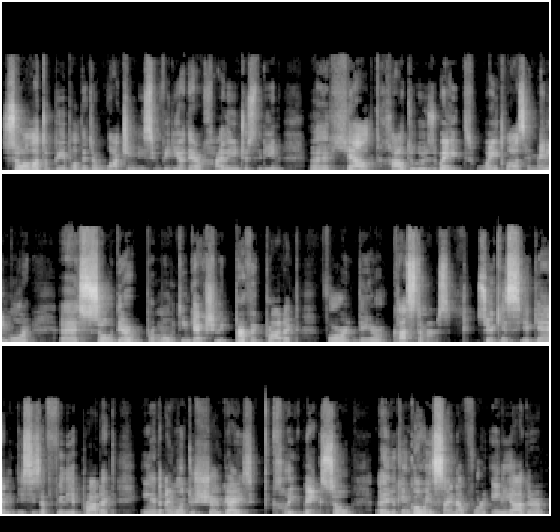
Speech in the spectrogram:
So a lot of people that are watching this video, they are highly interested in uh, health, how to lose weight, weight loss, and many more. Uh, so they're promoting actually perfect product for their customers. So you can see again, this is affiliate product and I want to show you guys ClickBank. So uh, you can go and sign up for any other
